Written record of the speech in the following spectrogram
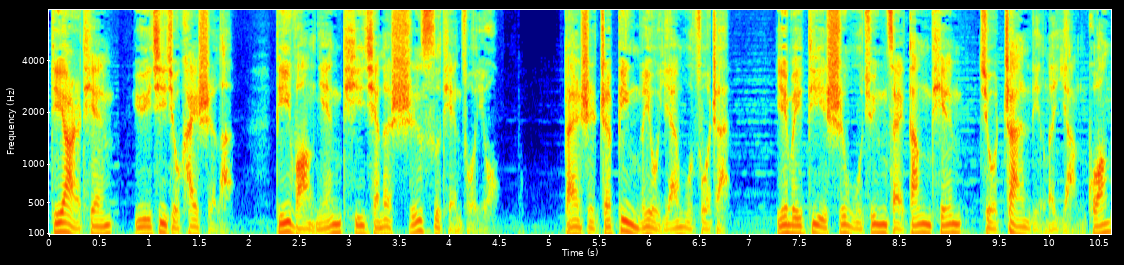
第二天雨季就开始了，比往年提前了十四天左右。但是这并没有延误作战，因为第十五军在当天就占领了仰光。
